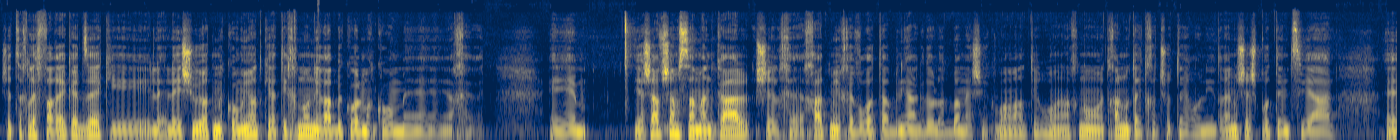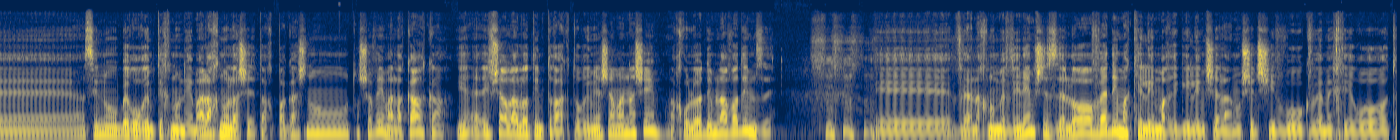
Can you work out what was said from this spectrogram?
שצריך לפרק את זה כי, לישויות מקומיות, כי התכנון נראה בכל מקום אה, אחרת. ישב שם סמנכ"ל של אחת מחברות הבנייה הגדולות במשק, והוא אמר, תראו, אנחנו התחלנו את ההתחדשות העירונית, ראינו שיש פוטנציאל, אה, עשינו בירורים תכנוניים, הלכנו לשטח, פגשנו תושבים על הקרקע, אי אפשר לעלות עם טרקטורים, יש שם אנשים, אנחנו לא יודעים לעבוד עם זה. אה, ואנחנו מבינים שזה לא עובד עם הכלים הרגילים שלנו, של שיווק ומכירות,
